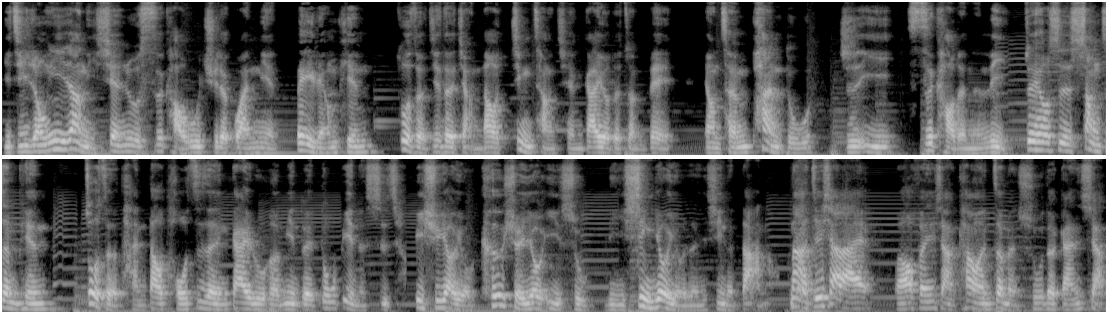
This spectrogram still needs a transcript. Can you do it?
以及容易让你陷入思考误区的观念。备粮篇，作者接着讲到进场前该有的准备，养成判读、质疑、思考的能力。最后是上阵篇。作者谈到，投资人该如何面对多变的市场，必须要有科学又艺术、理性又有人性的大脑。那接下来我要分享看完这本书的感想。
